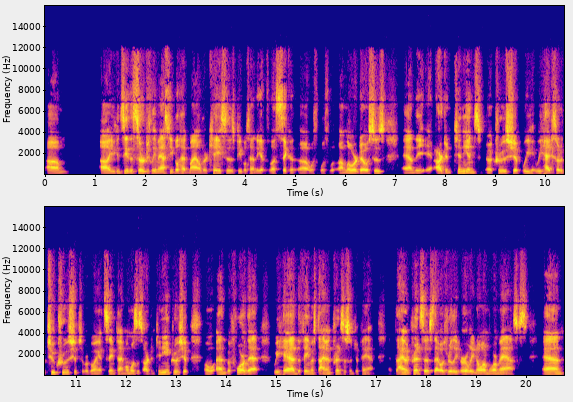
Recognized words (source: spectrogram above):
um, uh, you can see the surgically masked people had milder cases. People tend to get less sick uh, with, with on lower doses. And the Argentinian uh, cruise ship, we we had sort of two cruise ships that were going at the same time. One was this Argentinian cruise ship, oh, and before that, we had the famous Diamond Princess in Japan. Diamond Princess, that was really early. No one wore masks, and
